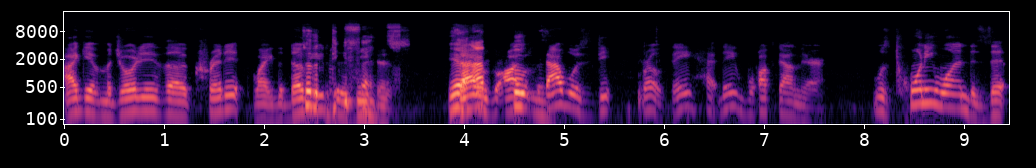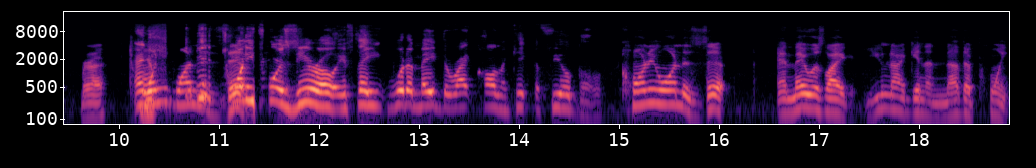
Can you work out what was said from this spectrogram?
I give majority of the credit, like the W, To to the the, defense. Yeah, that was, absolutely. that was bro. They had they walked down there. It was twenty one to zip, bro. Twenty one to zip. 24 0 if they would have made the right call and kicked the field goal. 21 to zip, and they was like, "You not getting another point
